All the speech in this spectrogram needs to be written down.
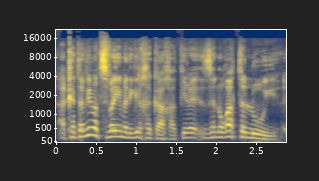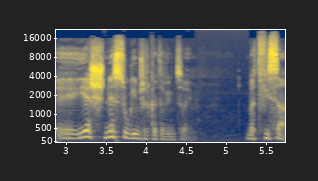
הכתבים הצבאיים, אני אגיד לך ככה, תראה, זה נורא תלוי. אה, יש שני סוגים של כתבים צבאיים, בתפיסה.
